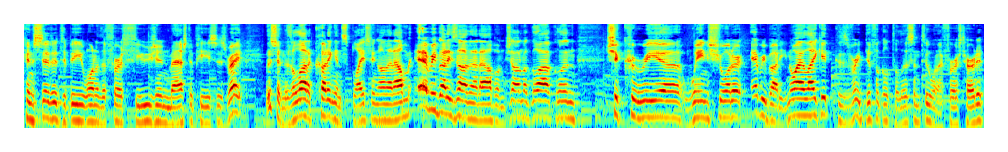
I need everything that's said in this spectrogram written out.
considered to be one of the first fusion masterpieces, right? Listen, there's a lot of cutting and splicing on that album. Everybody's on that album. John McLaughlin, Chick Corea, Wayne Shorter, everybody. You know I like it? Because it's very difficult to listen to when I first heard it.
